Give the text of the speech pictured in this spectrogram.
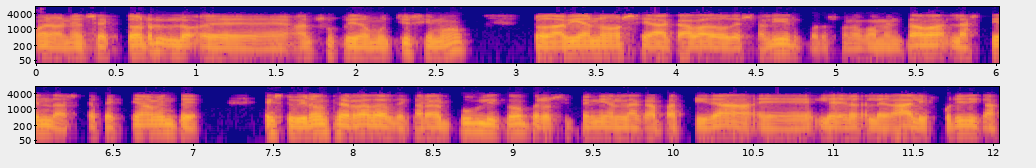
Bueno, en el sector lo, eh, han sufrido muchísimo. Todavía no se ha acabado de salir, por eso lo comentaba. Las tiendas efectivamente estuvieron cerradas de cara al público, pero sí tenían la capacidad eh, legal y jurídica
